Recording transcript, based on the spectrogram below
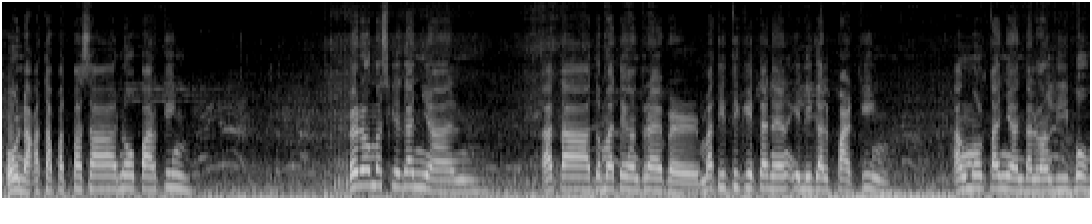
Oh, nakatapat pa sa no parking. Pero maski ganyan, at ah, dumating ang driver, matitikitan na ng illegal parking. Ang multa niyan, 2,000.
